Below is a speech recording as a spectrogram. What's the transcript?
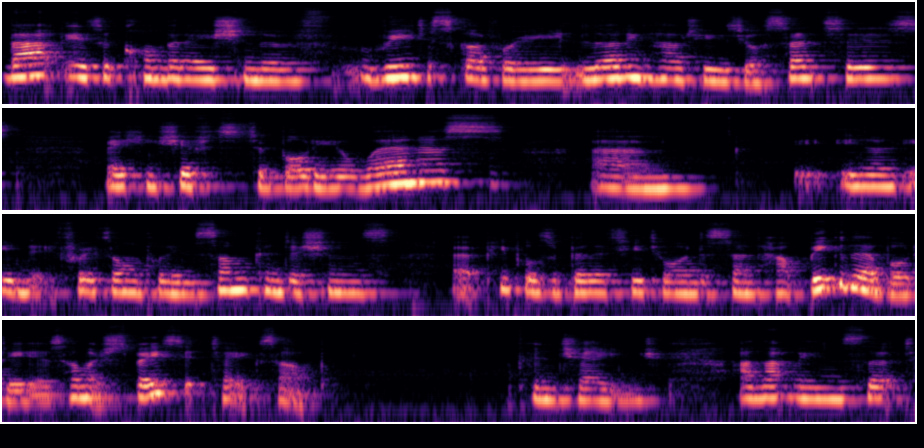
that is a combination of rediscovery, learning how to use your senses, making shifts to body awareness. Um, in, in, for example, in some conditions, uh, people's ability to understand how big their body is, how much space it takes up, can change. And that means that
